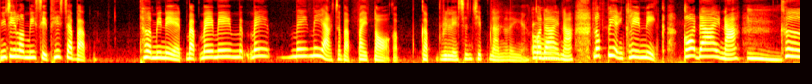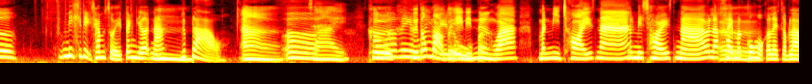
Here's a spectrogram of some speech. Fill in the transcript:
จริงๆเรามีสิทธิ์ที่จะแบบ terminate แบบไม่ไม่ไม่ไม่ไม่ไม่อยากจะแบบไปต่อกับกับ relationship นั้นอะไรเงี้ยเออก็ได้นะ เราเปลี่ยนคลินิกก็ได้นะอืมคือมีคลินิกทำสวยตั้งเยอะนะอืมหรือเปล่าอ่าเออใช่ คือเพราะว่าไม่งั้นคือต้องบอกตัวเองไม่อยู่ในนิดนึง loop อะว่า มันมีช้อยส์นะ มันมี choice นะเวลาใครมาเออโกหกอะไรกับเรา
